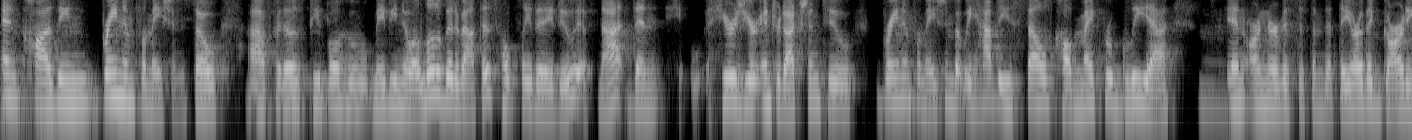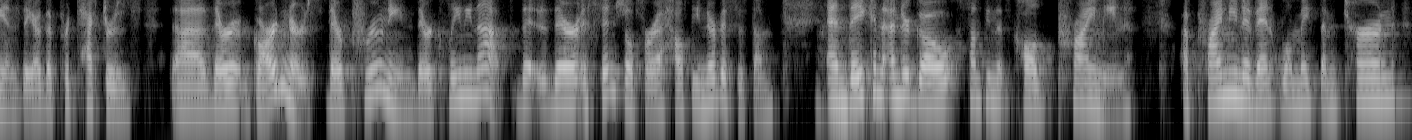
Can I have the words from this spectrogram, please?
and mm-hmm. causing brain inflammation. So, uh, for those people who maybe know a little bit about this, hopefully they do. If not, then here's your introduction to brain inflammation. But we have these cells called microglia mm. in our nervous system that they are the guardians, they are the protectors. Uh, they're gardeners, they're pruning, they're cleaning up, they're essential for a healthy nervous system and they can undergo something that's called priming. A priming event will make them turn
